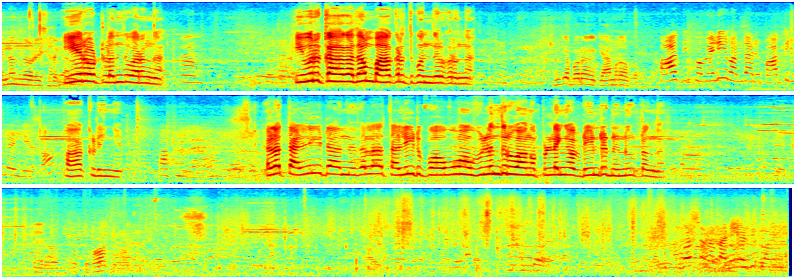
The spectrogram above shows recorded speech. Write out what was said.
என்ன ஒரு சார் ஈரோட்ல இருந்து வரங்க. இவருக்காக தான் பார்க்கறதுக்கு வந்திருக்கிறோங்க. இங்கே பாருங்க கேமரா பாருங்க. பாத்து இப்போ வெளிய வந்தாரு. பாத்தீங்களா இல்லையாக்கா பார்க்கலிங்க. எல்லாம் தள்ளிட்டு அந்த இதெல்லாம் தள்ளிட்டு போவோம். விழுந்துருவாங்க பிள்ளைங்க அப்படின்ட்டு தனியாக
